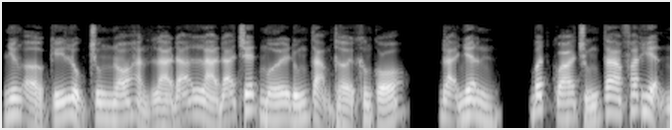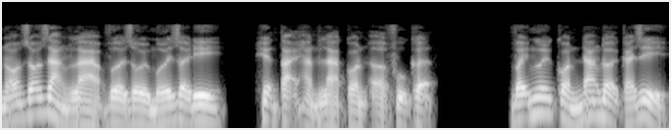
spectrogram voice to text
nhưng ở ký lục chung nó hẳn là đã là đã chết mới đúng tạm thời không có. Đại nhân, bất quá chúng ta phát hiện nó rõ ràng là vừa rồi mới rời đi, hiện tại hẳn là còn ở phụ cận. Vậy ngươi còn đang đợi cái gì?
